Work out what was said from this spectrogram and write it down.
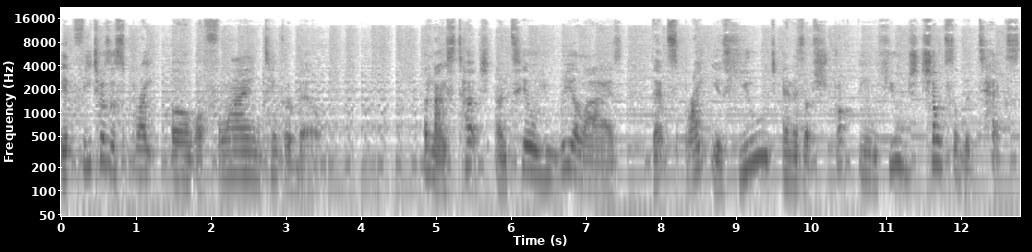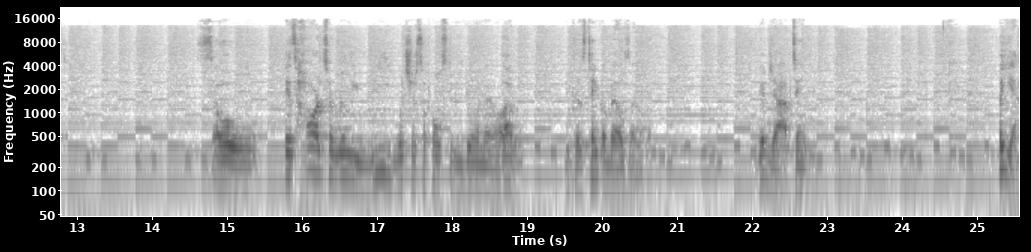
It features a sprite of a flying Tinkerbell. A nice touch until you realize that sprite is huge and is obstructing huge chunks of the text. So it's hard to really read what you're supposed to be doing in a level because Tinkerbell's in the way. Good job, Tink. But yeah,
